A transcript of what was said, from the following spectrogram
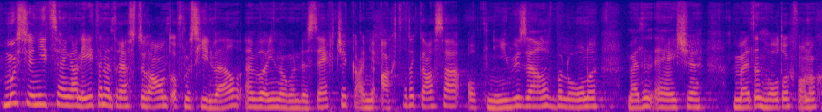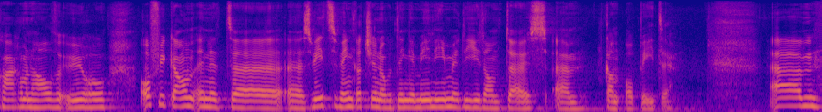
moest je niet zijn gaan eten in het restaurant, of misschien wel, en wil je nog een dessertje, kan je achter de kassa opnieuw jezelf belonen met een ijsje, met een hotdog van nog een halve euro. Of je kan in het uh, Zweedse winkeltje nog dingen meenemen die je dan thuis um, kan opeten. Um,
